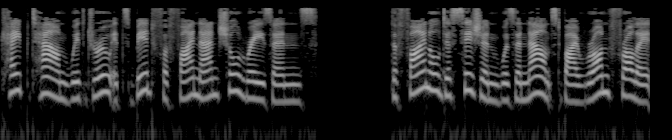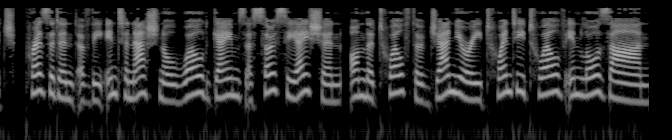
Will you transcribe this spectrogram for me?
Cape Town withdrew its bid for financial reasons. The final decision was announced by Ron Froehlich, president of the International World Games Association, on 12 January 2012 in Lausanne.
